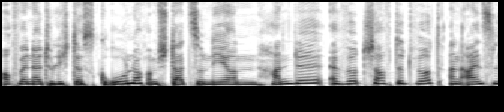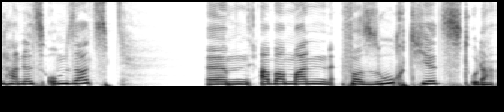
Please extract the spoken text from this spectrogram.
Auch wenn natürlich das Gros noch im stationären Handel erwirtschaftet wird an Einzelhandelsumsatz. Ähm, aber man versucht jetzt, oder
